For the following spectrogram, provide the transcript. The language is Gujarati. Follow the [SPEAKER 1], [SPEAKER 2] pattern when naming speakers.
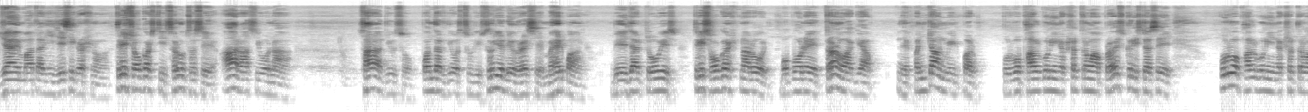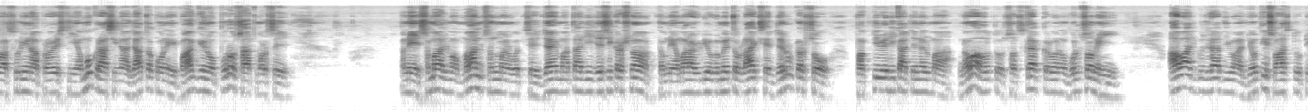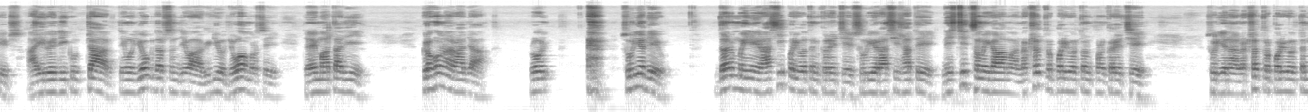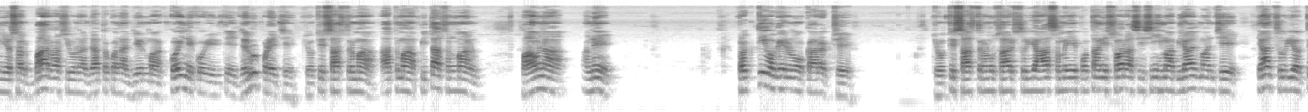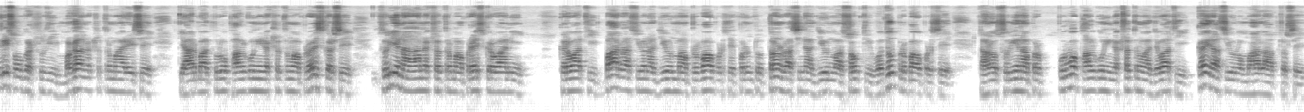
[SPEAKER 1] જય માતાજી, જય શ્રી કૃષ્ણ. ત્રીસ ઓગસ્ટથી શરૂ થશે આ રાશિઓના સારા દિવસો. પંદર દિવસ સુધી સૂર્યદેવ રહેશે, મહેરબાન. બે હજાર ચોવીસ, ત્રીસ ઓગસ્ટના રોજ બપોરે ત્રણ વાગ્યા ને પંચાવન મિનિટ પર પૂર્વ ફાલ્ગુની નક્ષત્રમાં પ્રવેશ કરી જશે. પૂર્વ ફાલ્ગુની નક્ષત્રમાં સૂર્યના પ્રવેશથી અમુક રાશિના જાતકોને ભાગ્યનો પૂરો સાથ મળશે. અને સમાજમાં માન સન્માન વધશે. જય માતાજી, જય શ્રી કૃષ્ણ. તમને અમારા વીડિયો ગમે તો લાઈક શેર જરૂર કરશો. ભક્તિ વેદિકા ચેનલમાં નવા હો તો સબસ્ક્રાઇબ કરવાનું ભૂલશો નહીં. આવા જ ગુજરાતીમાં જ્યોતિષ વાસ્તુ ટિપ્સ આયુર્વેદિક ઉપચાર, તેમજ યોગ દર્શન જેવા વીડિયો જોવા મળશે. જય માતાજી. ગ્રહોના રાજા રોજ સૂર્યદેવ દર મહિને રાશિ પરિવર્તન કરે છે. સૂર્ય રાશિ સાથે નિશ્ચિત સમયગાળામાં નક્ષત્ર પરિવર્તન પણ કરે છે. સૂર્યના નક્ષત્ર પરિવર્તનની અસર બાર રાશિઓના જાતકોના જીવનમાં કોઈ ને કોઈ રીતે જરૂર પડે છે. જ્યોતિષ શાસ્ત્રમાં આત્મા, પિતા, સન્માન, ભાવના અને પ્રગતિ વગેરેનો કારક છે. જ્યોતિષ શાસ્ત્ર અનુસાર સૂર્ય આ સમયે પોતાની સ્વરાશિ સિંહમાં બિરાજમાન છે. ત્યાં સૂર્ય ત્રીસ ઓગસ્ટ સુધી મઘા નક્ષત્રમાં રહેશે ત્યારબાદ પૂર્વ ફાલ્ગુની નક્ષત્રમાં પ્રવેશ કરશે. સૂર્યના આ નક્ષત્રમાં પ્રવેશ કરવાની, કરવાથી બાર રાશિઓના જીવનમાં પ્રભાવ પડશે, પરંતુ ત્રણ રાશિના જીવનમાં સૌથી વધુ પ્રભાવ પડશે. જાણો, સૂર્યના પર- પૂર્વ ફાલ્ગુની નક્ષત્રમાં જવાથી કઈ રાશિઓનો મહાલાભ થશે?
